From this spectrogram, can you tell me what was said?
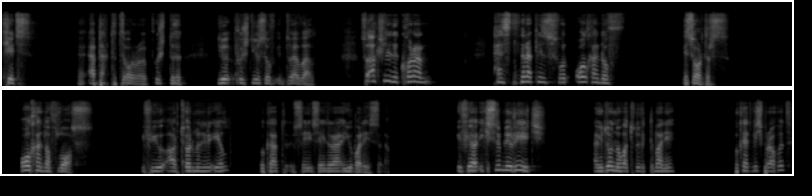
kids uh, abducted or uh, pushed the pushed Yusuf into a well. So actually the Quran has therapies for all kind of disorders, all kind of loss. If you are terminally ill, look at say Sayyidina Ayub alayhi salam. If you are extremely rich and you don't know what to do with the money, look at which prophet?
